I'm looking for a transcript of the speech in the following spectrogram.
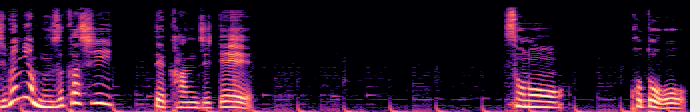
自分には難しいって感じてそのことを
